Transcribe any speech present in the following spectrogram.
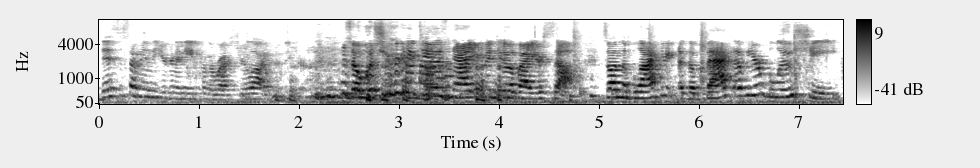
this is something that you're going to need for the rest of your life. so what you're going to do is now you're going to do it by yourself. So on the black, the back of your blue sheet,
